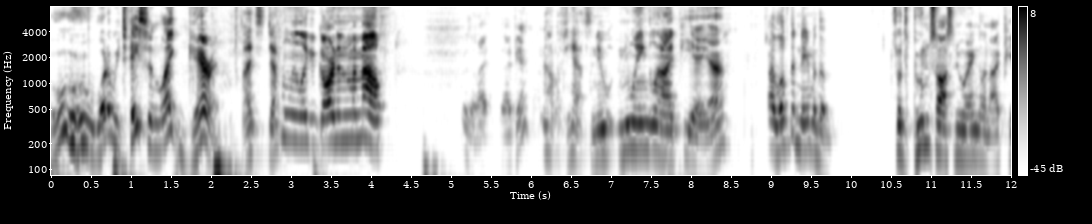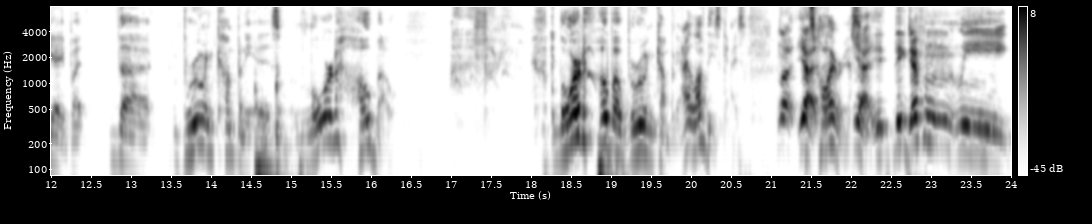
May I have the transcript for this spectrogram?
ooh, what are we tasting like Garrett? that's definitely like a garden in my mouth. What is it, I- IPA? Oh, yeah, it's New New England IPA, Yeah, I love the name of the. So it's Boom Sauce New England IPA, but the brewing company is Lord Hobo. Lord Hobo Brewing Company. I love these guys. Well, yeah, It's hilarious. Yeah, it, they definitely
